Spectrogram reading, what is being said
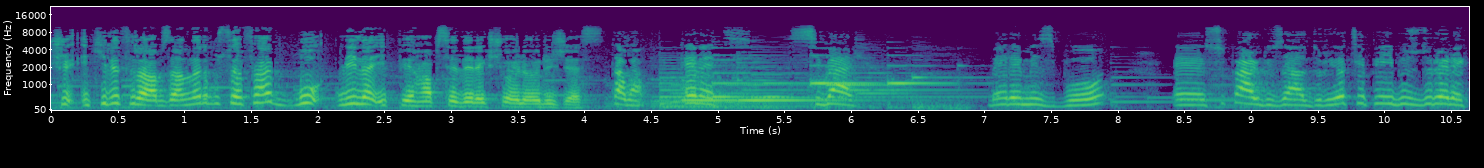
şu ikili trabzanları bu sefer bu lila ipi hapsederek şöyle öreceğiz. Tamam. Evet. Sibel. Beremiz bu. Ee, süper güzel duruyor. Tepeyi büzdürerek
